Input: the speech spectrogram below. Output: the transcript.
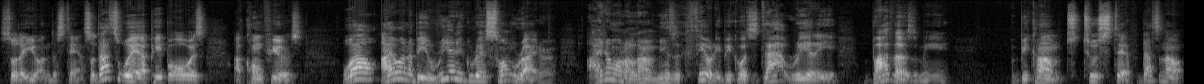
so that you understand. So that's where people always are confused. Well, I want to be really great songwriter. I don't want to learn music theory because that really bothers me become too stiff. That's not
